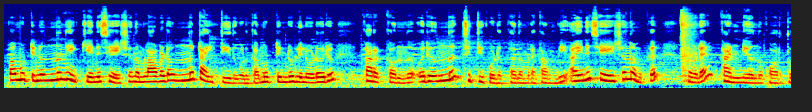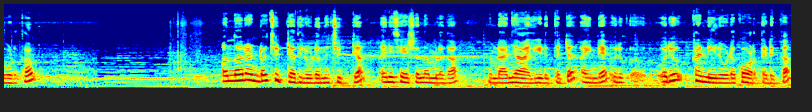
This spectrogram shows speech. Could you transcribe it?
അപ്പോൾ ആ മുട്ടിനൊന്ന് നീക്കിയതിന് ശേഷം നമ്മൾ അവിടെ ഒന്ന് ടൈറ്റ് ചെയ്ത് കൊടുക്കുക. മുട്ടിന്റെ ഉള്ളിലൂടെ ഒരു കറക്കം ഒന്ന് ഒരു ഒന്ന് ചുറ്റി കൊടുക്കുക നമ്മുടെ കമ്പി. അതിന് ശേഷം നമുക്ക് നമ്മുടെ കണ്ണി ഒന്ന് കോർത്ത് കൊടുക്കാം. ഒന്നോ രണ്ടോ ചുറ്റുക അതിലൂടെ ഒന്ന് ചുറ്റുക. അതിന് ശേഷം നമ്മളിതാ നമ്മുടെ ആ ഞാലി എടുത്തിട്ട് അതിന്റെ ഒരു ഒരു കണ്ണിയിലൂടെ കോർത്തെടുക്കുക.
